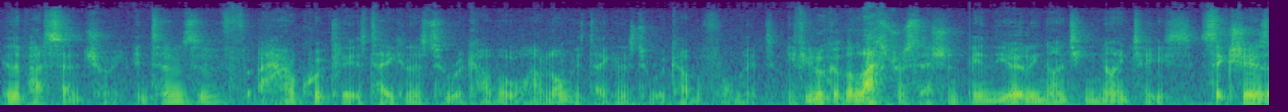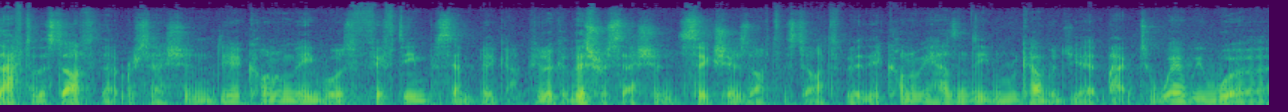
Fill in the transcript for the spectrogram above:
in the past century in terms of how quickly it's taken us to recover or how long it's taken us to recover from it. If you look at the last recession in the early 1990s, six years after the start of that recession, the economy was 15% bigger. If you look at this recession, six years after the start of it, the economy hasn't even recovered yet back to where we were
